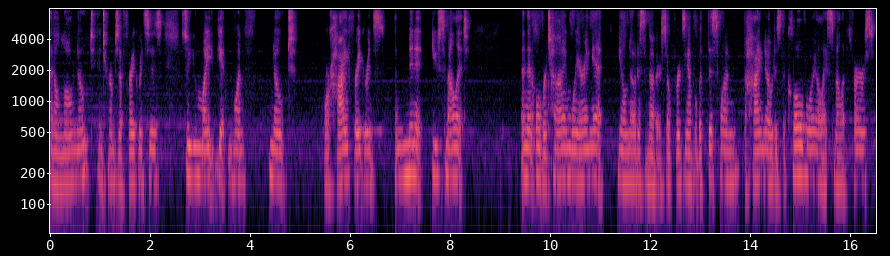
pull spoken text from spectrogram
and a low note in terms of fragrances. So you might get one note or high fragrance the minute you smell it. And then over time, wearing it, you'll notice another. So for example, with this one, the high note is the clove oil. I smell it first.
